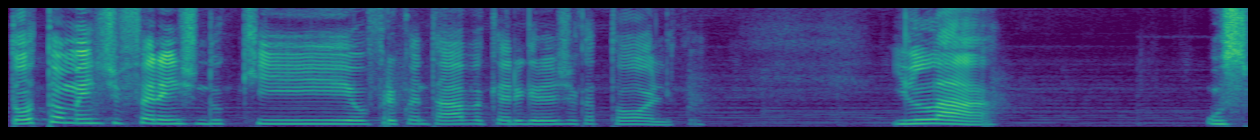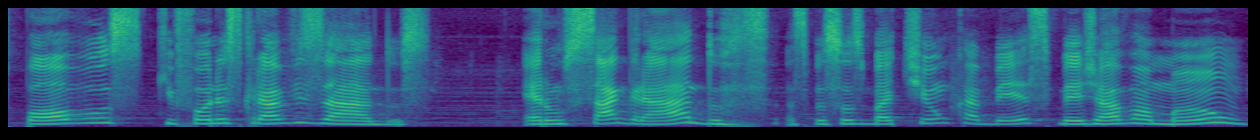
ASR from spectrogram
totalmente diferente do que eu frequentava, que era a igreja católica, e lá os povos que foram escravizados eram sagrados, as pessoas batiam cabeça, beijavam a mão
